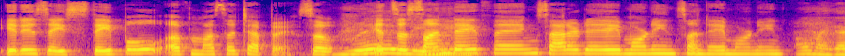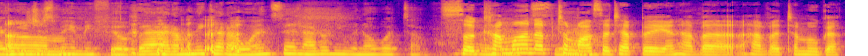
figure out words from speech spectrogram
it is a staple of Masatepe. So it's a Sunday thing, Saturday morning, Sunday morning. oh my god, you just made me feel bad. I'm Nicaraguense and I don't even know what Tamuga So come on up is. to Yeah. Masatepe and have a have a tamuga.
